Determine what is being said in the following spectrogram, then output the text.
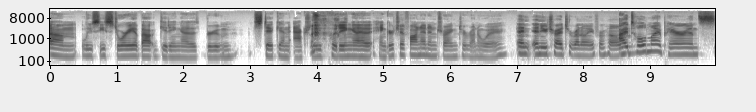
Um, Lucy's story about getting a broomstick and actually putting a handkerchief on it and trying to run away. And and you tried to run away from home. I told my parents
